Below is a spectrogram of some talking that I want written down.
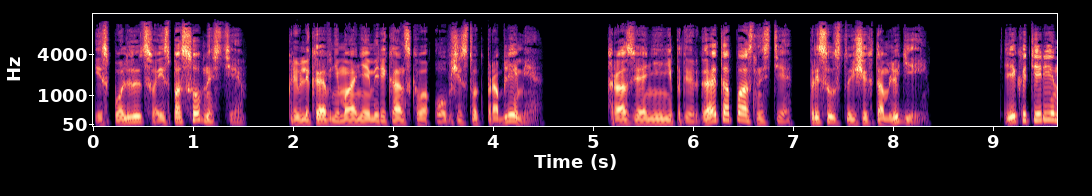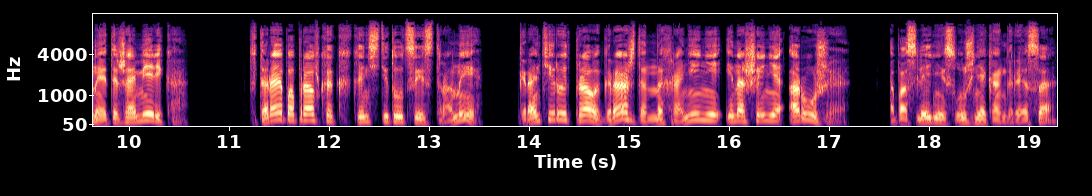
используют свои способности, привлекая внимание американского общества к проблеме. Разве они не подвергают опасности присутствующих там людей? Екатерина, это же Америка. Вторая поправка к Конституции страны гарантирует право граждан на хранение и ношение оружия, а последние слушания Конгресса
